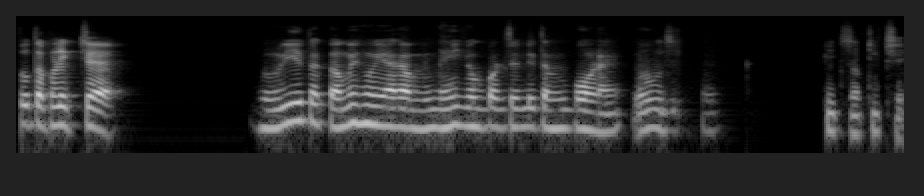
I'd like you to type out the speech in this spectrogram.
શું તકલીફ છે? જોઈએ તો તમે હું યાર અમને નહીં ગમ પડશે એટલે તમે કોણ આય? એવું જ. ઠીક છે ઠીક છે.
